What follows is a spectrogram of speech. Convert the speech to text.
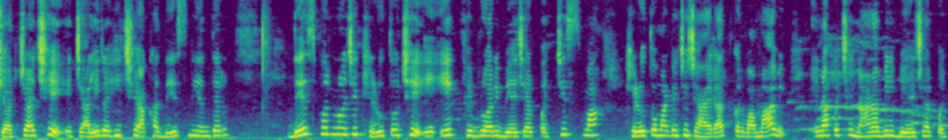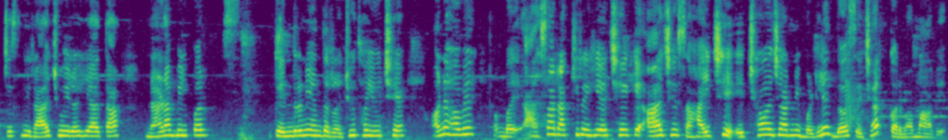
ચર્ચા છે, એ ચાલી રહી છે આખા દેશની અંદર. દેશભરના જે ખેડૂતો છે એ એક ફેબ્રુઆરી બે હજાર પચીસમાં ખેડૂતો માટે જે જાહેરાત કરવામાં આવી, એના પછી નાણાં બિલ બે હજાર પચીસની રાહ જોઈ રહ્યા હતા. નાણાં બિલ પર કેન્દ્રની અંદર રજૂ થયું છે અને હવે આશા રાખી રહ્યા છે કે આ જે સહાય છે એ છ હજારની બદલે દસ હજાર કરવામાં આવે.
